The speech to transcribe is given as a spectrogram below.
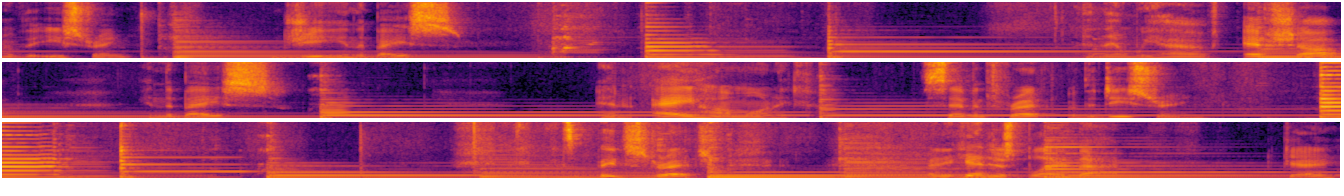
of the E string, G in the bass, and then we have F sharp in the bass, and A harmonic, seventh fret of the D string. it's a big stretch, and you can't just play that, okay?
